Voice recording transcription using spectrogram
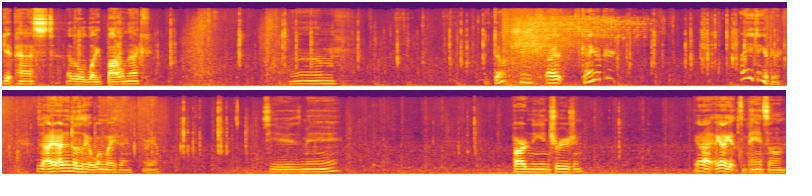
get past that little like bottleneck. Um. I don't think... Uh, can I get up here? Oh, you can get up here. I, I didn't know it was like a one-way thing. There we go. Excuse me. Pardon the intrusion. I gotta, I gotta get some pants on.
